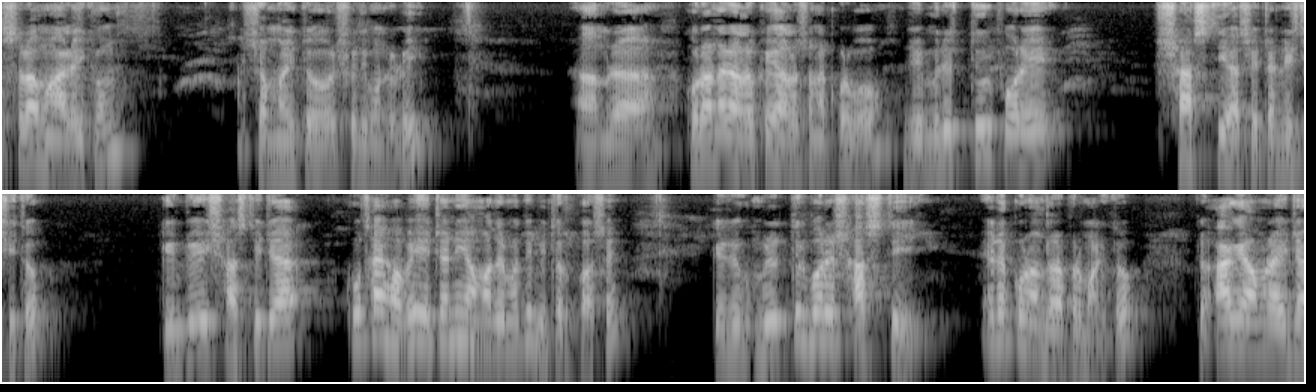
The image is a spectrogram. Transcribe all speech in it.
আসসালামু আলাইকুম, সম্মানিত সুধীমণ্ডলী। আমরা কোরআনের আলোকে আলোচনা করব যে মৃত্যুর পরে শাস্তি আছে এটা নিশ্চিত, কিন্তু এই শাস্তিটা কোথায় হবে এটা নিয়ে আমাদের মধ্যে বিতর্ক আছে। কিন্তু মৃত্যুর পরে শাস্তি, এটা কোরআন দ্বারা প্রমাণিত। তো আগে আমরা এটা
